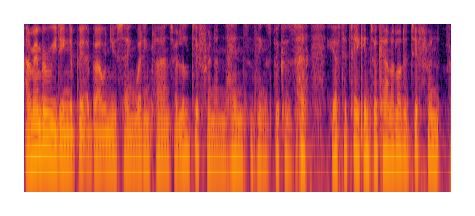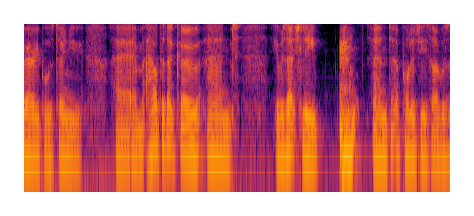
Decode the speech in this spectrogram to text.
I remember reading a bit about when you were saying wedding plans are a little different and hens and things because you have to take into account a lot of different variables, don't you? Um, how did that go? And it was actually and apologies, I was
